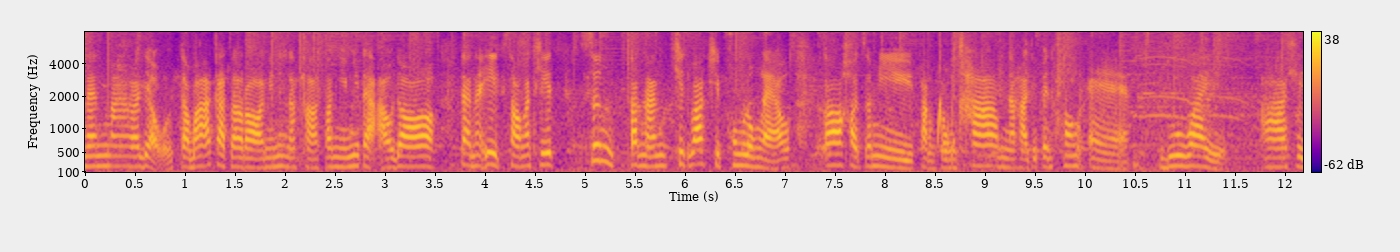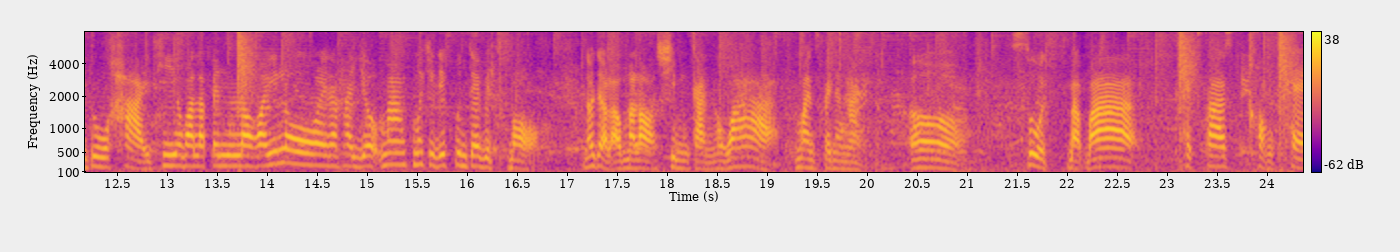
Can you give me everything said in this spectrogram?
แน่นมากแล้วเดี๋ยว แต่ว่าอากาศจะร้อนนิดนึงนะคะ ตอนนี้มีแต่ outdoor แต่ในอีก 2 อาทิตย์ ซึ่งตอนนั้นคิดว่าคลิปคงลงแล้ว ก็เขาจะมีฝั่งตรงข้ามนะคะ ที่เป็นห้องแอร์ด้วยอาเคดูขายที่วันละเป็นร้อยโลเลยนะคะ เยอะมากเมื่อกี้ที่คุณเดวิดบอกแล้วเดี๋ยวเรามารอชิมกันว่ามันจะเป็นยังไง เออ สูตรแบบว่าเท็กซัสของแท้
